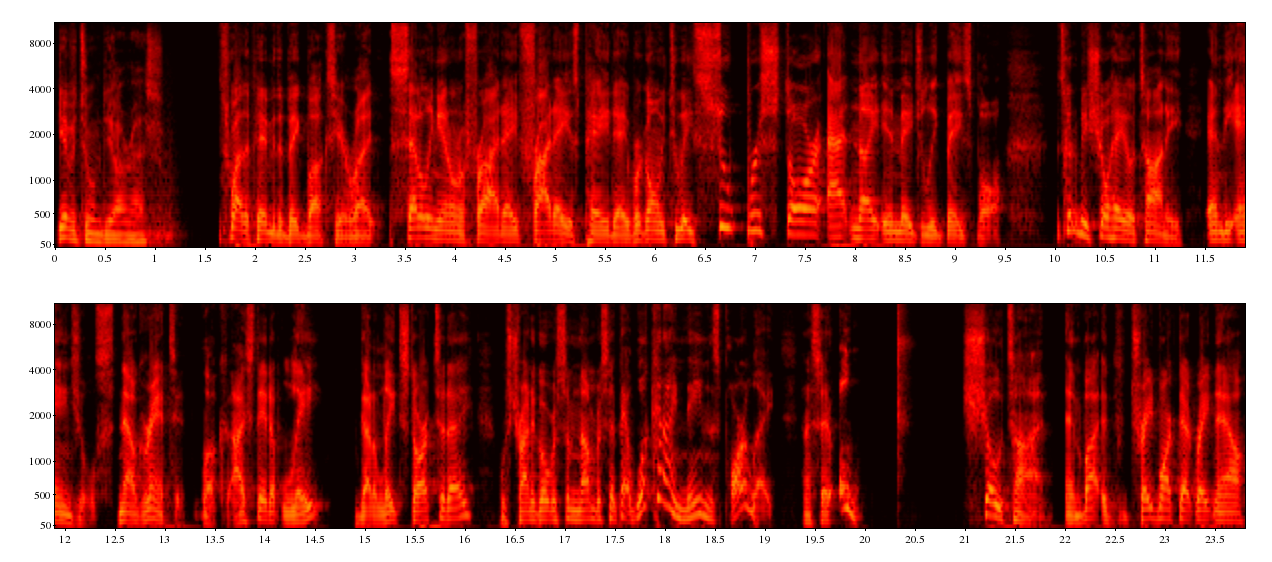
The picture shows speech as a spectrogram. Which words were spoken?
Give it to him, DRS. That's why they pay me the big bucks here, right? Settling in on a Friday. Friday is payday. We're going to a superstar at night in Major League Baseball. It's going to be Shohei Ohtani and the Angels. Now, granted, look, I stayed up late, got a late start today, was trying to go over some numbers, said, what can I name this parlay? And I said, oh, Showtime. And but uh, trademark that right now.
